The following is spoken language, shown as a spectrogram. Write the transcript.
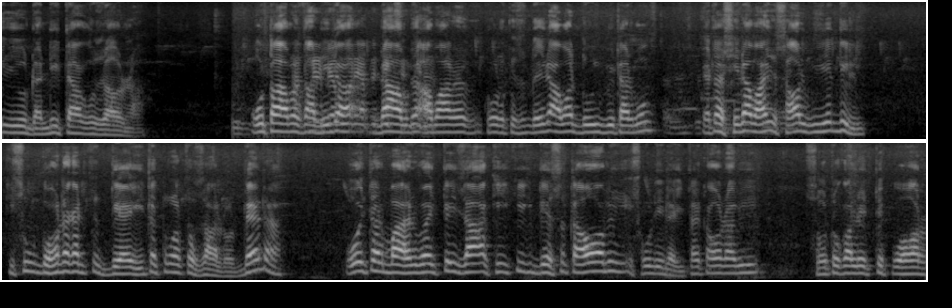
ইউটা নিতাগো যাও না। ওটা আমরা জানি না না, আমরা- আমার কোনো কিছু দেয় না আমার দুই বেটার বউ এটা সেরা ভাই চাউল বিয়ে দিলি। কিছু গহনা কাটি তো দেয় এটা তোমার তো জানো, দেয় না। ওইটার বাহির বাড়িতেই যা কী কী দেশে, তাও আমি শুনি নাই। তার কারণ আমি ছোটোকালেরতে পর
